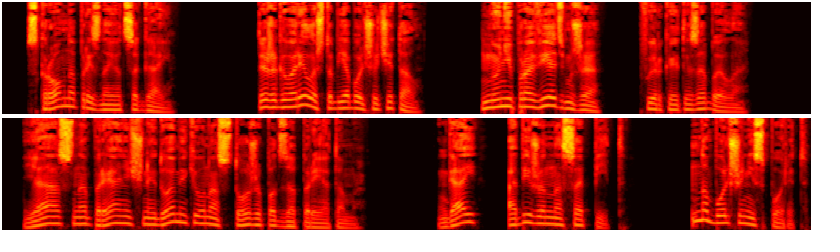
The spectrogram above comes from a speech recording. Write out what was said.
— скромно признается Гай. Ты же говорила, чтобы я больше читал». «Ну не про ведьм же!» — фыркает Изабелла. «Ясно, пряничные домики у нас тоже под запретом». Гай обиженно сопит, но больше не спорит.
